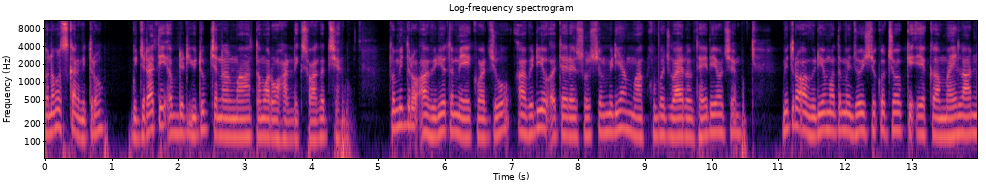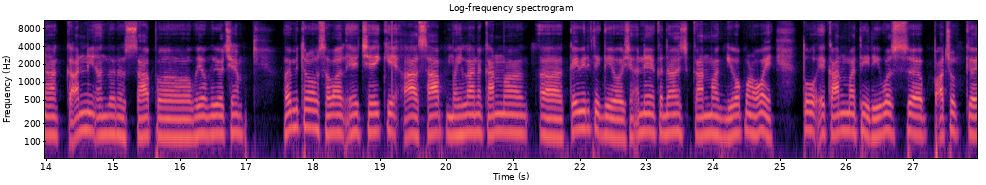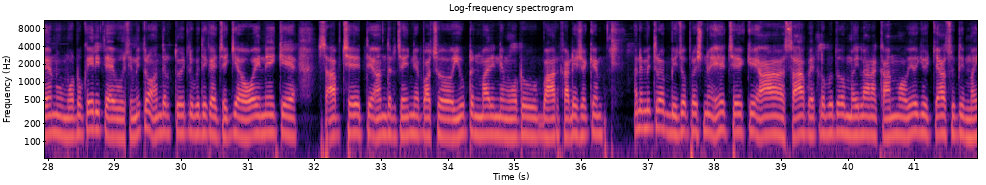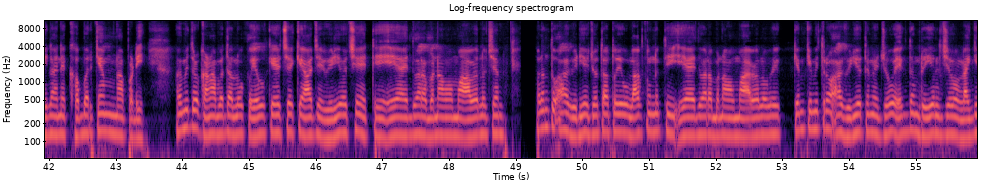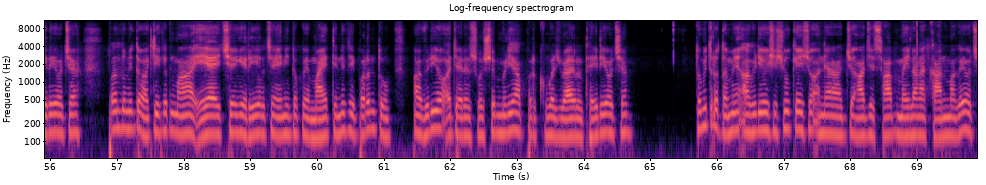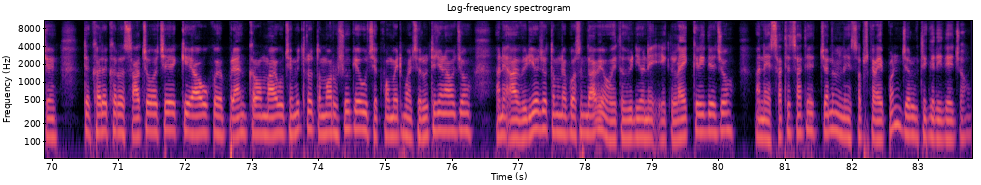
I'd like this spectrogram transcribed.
તો નમસ્કાર મિત્રો, ગુજરાતી અપડેટ યુટ્યુબ ચેનલમાં તમારું હાર્દિક સ્વાગત છે. તો મિત્રો, આ વીડિયો તમે એકવાર જુઓ. આ વીડિયો અત્યારે સોશિયલ મીડિયામાં ખૂબ જ વાયરલ થઈ રહ્યો છે. મિત્રો, આ વિડીયોમાં તમે જોઈ શકો છો કે એક મહિલાના કાનની અંદર સાપ વયો ગયો છે. હવે મિત્રો, સવાલ એ છે કે આ સાપ મહિલાના કાનમાં કેવી રીતે ગયો છે અને કદાચ કાનમાં ગયો પણ હોય તો એ કાનમાંથી રિવર્સ પાછો એનું મોઢું કઈ રીતે આવ્યું છે? મિત્રો, અંદર તો એટલી બધી કાંઈ જગ્યા હોય નહીં કે સાપ છે તે અંદર જઈને પાછો યુટર્ન મારીને મોઢું બહાર કાઢી શકે. અને મિત્રો, બીજો પ્રશ્ન એ છે કે આ સાપ એટલો બધો મહિલાના કાનમાં વયો ગયો ત્યાં સુધી મહિલાને ખબર કેમ ના પડી? હવે મિત્રો, ઘણા બધા લોકો એવું કહે છે કે આ જે વીડિયો છે તે એઆઈ દ્વારા બનાવવામાં આવેલો છે. પરંતુ આ વીડિયો જોતા તો એવું લાગતું નથી એઆઈ દ્વારા બનાવવામાં આવેલો હોય. કેમ કે મિત્રો, આ વીડિયો તમે જો એકદમ રિયલ જેવો લાગી રહ્યો છે. પરંતુ મિત્રો, હકીકતમાં આ એઆઈ છે કે રિયલ છે એની તો કોઈ માહિતી નથી, પરંતુ આ વીડિયો અત્યારે સોશિયલ મીડિયા પર ખૂબ જ વાયરલ થઈ રહ્યો છે. તો મિત્રો, તમે આ વીડિયો વિશે શું કહેશો અને આ જે આ જે સાપ મહિલાના કાનમાં ગયો છે, તે ખરેખર સાચો છે કે આવું કોઈ પ્રેન્ક કરવામાં આવ્યું છે? મિત્રો, તમારું શું કહેવું છે? કોમેન્ટમાં જરૂરથી જણાવજો અને આ વીડિયો જો તમને પસંદ આવ્યો હોય, તો વિડીયોને એક લાઇક કરી દેજો અને સાથે સાથે ચેનલને સબસ્ક્રાઈબ પણ જરૂરથી કરી દેજો.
